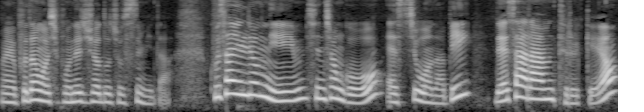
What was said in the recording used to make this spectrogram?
네, 부담 없이 보내주셔도 좋습니다. 9416님 신청곡 SG 워너비 내 사람 들을게요.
